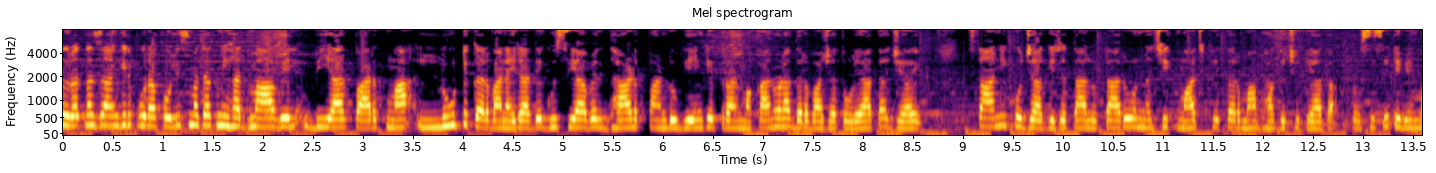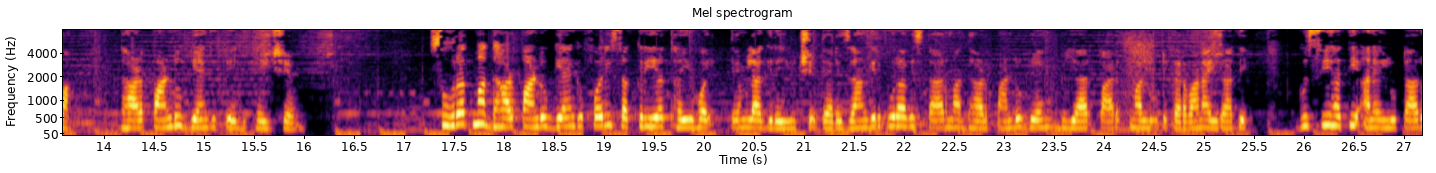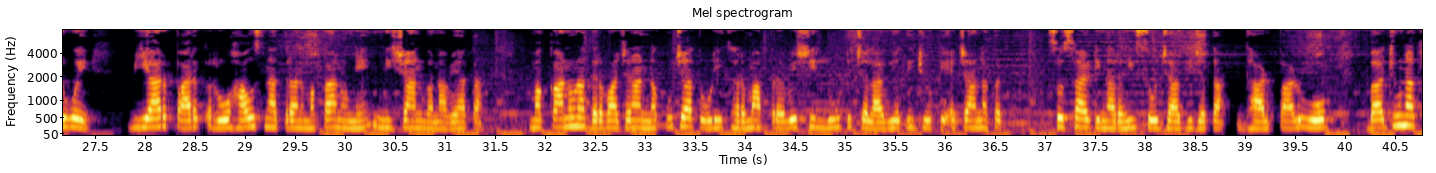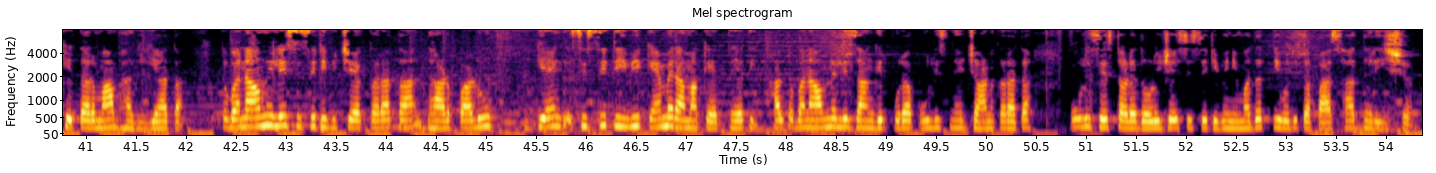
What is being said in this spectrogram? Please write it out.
સુરતના જહાંગીરપુરા પોલીસ મથકની હદમાં આવેલ બીઆર પાર્કમાં લૂંટ કરવાના ઈરાદે ઘૂસી આવેલ ધાડ પાંડુ ગેંગે ત્રણ મકાનોના દરવાજા તોડ્યા હતા જ્યારે સ્થાનિકો જાગી જતા લૂંટારુઓ નજીકમાં જ ખેતરમાં ભાગી છૂટ્યા હતા. તો સીસીટીવીમાં ધાડ પાંડુ ગેંગ કેદ થઈ છે. સુરતમાં ધાડ પાંડુ ગેંગ ફરી સક્રિય થઈ હોય તેમ લાગી રહ્યું છે. ત્યારે જહાંગીરપુરા વિસ્તારમાં ધાડ પાંડુ ગેંગ બીઆર પાર્કમાં લૂંટ કરવાના ઈરાદે ઘૂસી હતી અને લૂંટારુઓએ બીઆર પાર્ક રો હાઉસના ત્રણ મકાનોને નિશાન બનાવ્યા હતા. મકાનોના દરવાજાના નકુચા તોડી ઘરમાં પ્રવેશી લૂંટ ચલાવી હતી, જો કે અચાનક જ સોસાયટીના રહીશો જાગી જતા. ધાડપાડુઓ બાજુના ખેતરમાં ભાગી ગયા હતા. તો બનાવને લઈ સીસીટીવી ચેક કરાતા ધાડપાડુ ગેંગ સીસીટીવી કેમેરામાં કેદ થઈ હતી. હાલ તો બનાવને લઈ જાંગીરપુરા પોલીસને જાણ કરાતા પોલીસે સ્થળે દોડી જઈ સીસીટીવીની મદદથી વધુ તપાસ હાથ ધરી છે.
